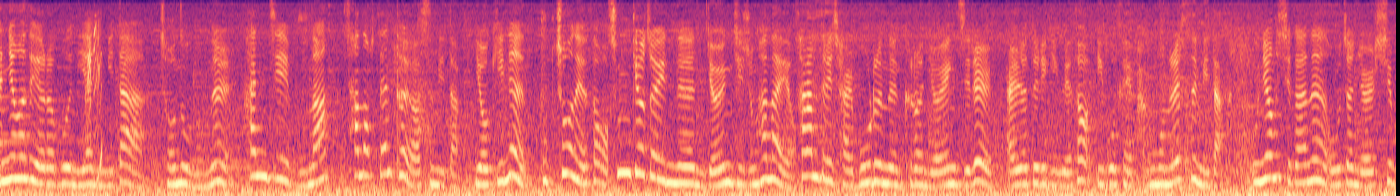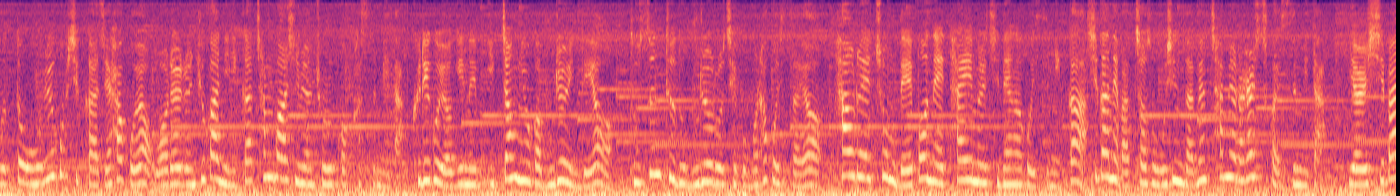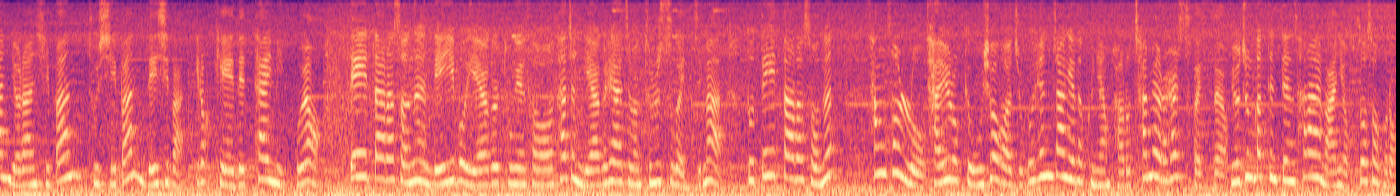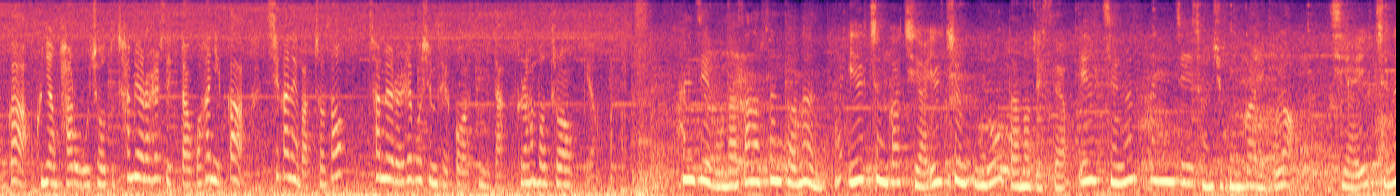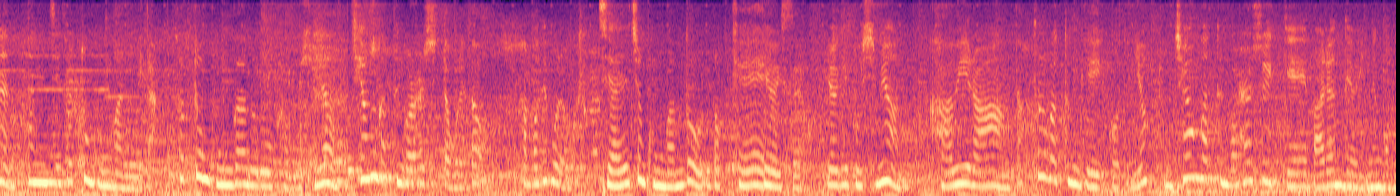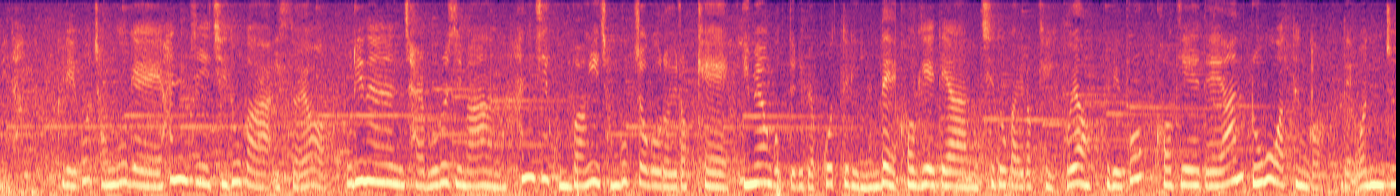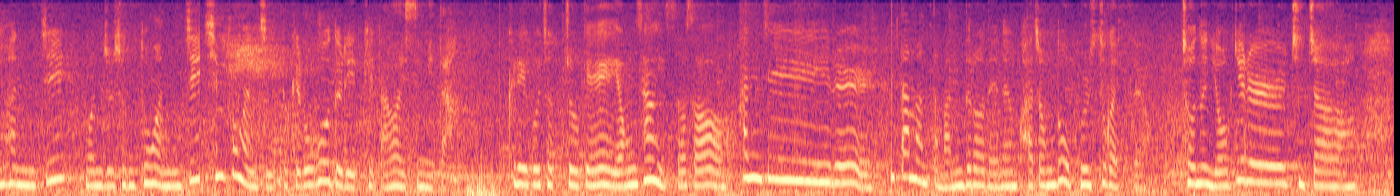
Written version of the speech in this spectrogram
안녕하세요 여러분 이한입니다. 저는 오늘 한지 문화 산업센터에 왔습니다. 여기는 북촌에서 숨겨져 있는 여행지 중 하나예요. 사람들이 잘 모르는 그런 여행지를 알려드리기 위해서 이곳에 방문을 했습니다. 운영 시간은 오전 10시부터 오후 7시까지 하고요. 월요일은 휴관이니까 참고하시면 좋을 것 같습니다. 그리고 여기는 입장료가 무료인데요. 도슨트도 무료로 제공을 하고 있어요. 하루에 총 4번의 타임을 진행하고 있으니까 시간에 맞춰서 오신다면 참여를 할 수가 있습니다. 10시 반, 11시 반, 2시 반, 4시 반 이렇게 네 타임이 있고요. 때에 따라서는 네이버 예약을 통해서 사전 예약을 해야지만 들을 수가 있지만 또 때에 따라서는 상설로 자유롭게 오셔가지고 현장에서 그냥 바로 참여를 할 수가 있어요. 요즘 같은 때는 사람이 많이 없어서 그런가 그냥 바로 오셔도 참여를 할 수 있다고 하니까 시간에 맞춰서 참여를 해보시면 될 것 같습니다. 그럼 한번 들어가 볼게요. 한지 문화산업센터는 1층과 지하 1층으로 나눠져 있어요. 1층은 한지 전시 공간이고요. 지하 1층은 한지 소통 공간입니다. 소통 공간으로 가보시면 체험 같은 걸 할 수 있다고 해서 한번 해보려고요. 지하 1층 공간도 이렇게 되어 있어요. 여기 보시면 가위랑 딱풀 같은 게 있거든요. 좀 체험 같은 걸 할 수 있게 마련되어 있는 겁니다. 그리고 전국에 한지 지도가 있어요. 우리는 잘 모르지만 한지 공방이 전국적으로 이렇게 유명한 곳들이 몇 곳들이 있는데 거기에 대한 지도가 이렇게 있고요. 그리고 거기에 대한 로고 같은 거, 네, 원주 한지, 원주 전통 한지, 신풍 한지 이렇게 로고들이 이렇게 나와 있습니다. 그리고 저쪽에 영상이 있어서 한지를 한 땀 한 땀 만들어내는 과정도 볼 수가 있어요. 저는 여기를 진짜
